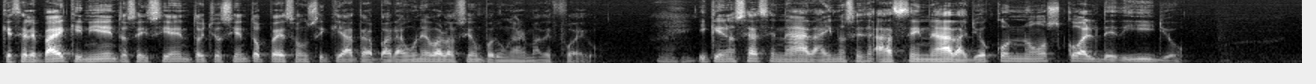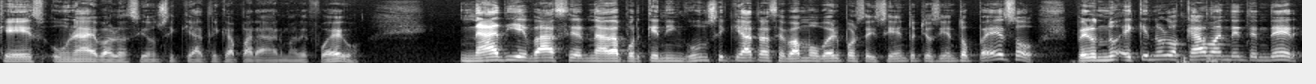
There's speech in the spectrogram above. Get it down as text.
que se le pague 500, 600, 800 pesos a un psiquiatra para una evaluación por un arma de fuego. Y que no se hace nada, ahí no se hace nada. Yo conozco al dedillo que es una evaluación psiquiátrica para arma de fuego. Nadie va a hacer nada porque ningún psiquiatra se va a mover por 600, 800 pesos. Pero no, es que no lo acaban de entender.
